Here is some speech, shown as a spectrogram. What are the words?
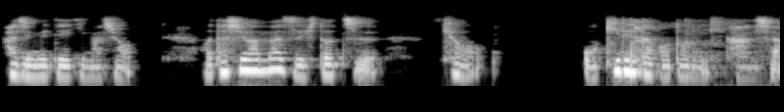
始めていきましょう。私はまず一つ、今日起きれたことに感謝。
